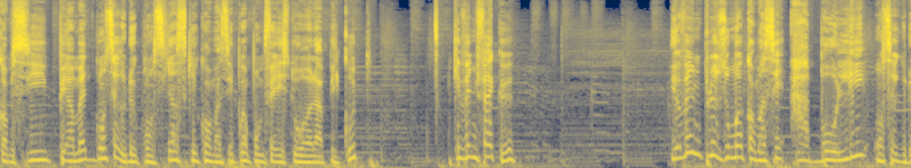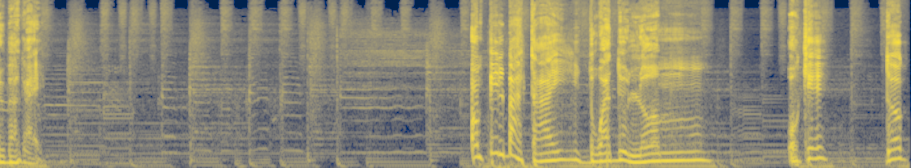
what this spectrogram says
comme si permettre une de conscience qui commence pour me faire histoire la écoute qui vient faire que il vient plus ou moins commencer à abolir un série de bagaille. En pile bataille droit de l'homme OK? Dok,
